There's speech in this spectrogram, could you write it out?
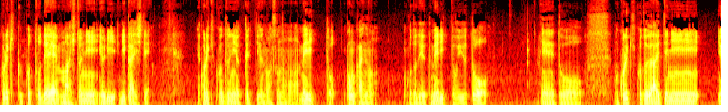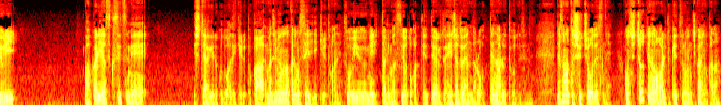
これ聞くことで、まあ人により理解して、これ聞くことによってっていうのは、その、メリット、今回のことで言うとメリットを言うと、えっ、ー、と、これ聞くことで相手によりわかりやすく説明してあげることができるとか、まあ、自分の中でも整理できるとかね、そういうメリットありますよとかって言ってあげると、えー、じゃあどうやんだろうってなるってことですよね。で、その後主張ですね。この主張っていうのが割と結論に近いのかな。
